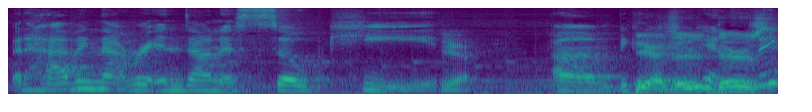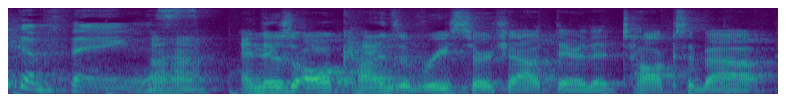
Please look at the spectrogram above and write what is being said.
But having that written down is so key. Yeah. Um, because Yeah, there- you can there's- think of things. Uh-huh. And there's all kinds of research out there that talks about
